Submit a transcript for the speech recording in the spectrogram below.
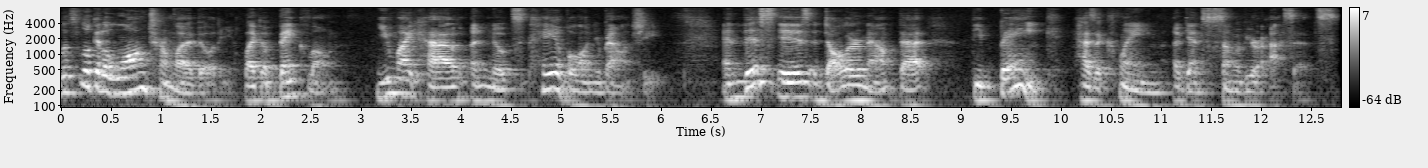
Let's look at a long-term liability, like a bank loan. You might have a notes payable on your balance sheet. And this is a dollar amount that the bank has a claim against some of your assets.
